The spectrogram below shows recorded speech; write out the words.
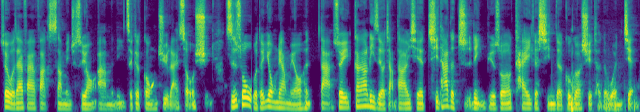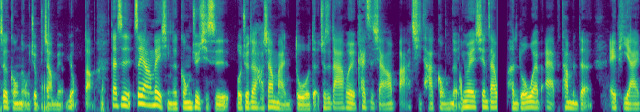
所以我在 Firefox 上面就是用 Armony 这个工具来搜寻。只是说我的用量没有很大，所以刚刚例子有讲到一些其他的指令，比如说开一个新的 Google Sheet 的文件，这个功能我就比较没有用到。但是这样类型的工具其实我觉得好像蛮多的，就是大家会开始想要把其他功能，因为现在。很多 Web App 他们的 API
